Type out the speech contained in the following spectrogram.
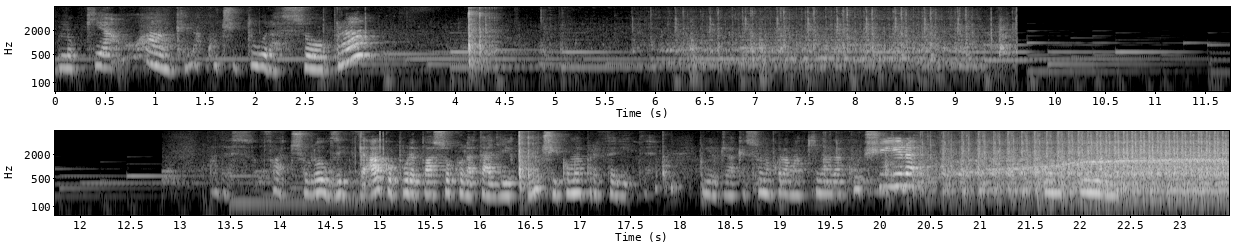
blocchiamo anche la cucitura sopra. Adesso faccio lo zigzag oppure passo con la taglia e cuci come preferite. Io già che sono con la macchina da cucire continuo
